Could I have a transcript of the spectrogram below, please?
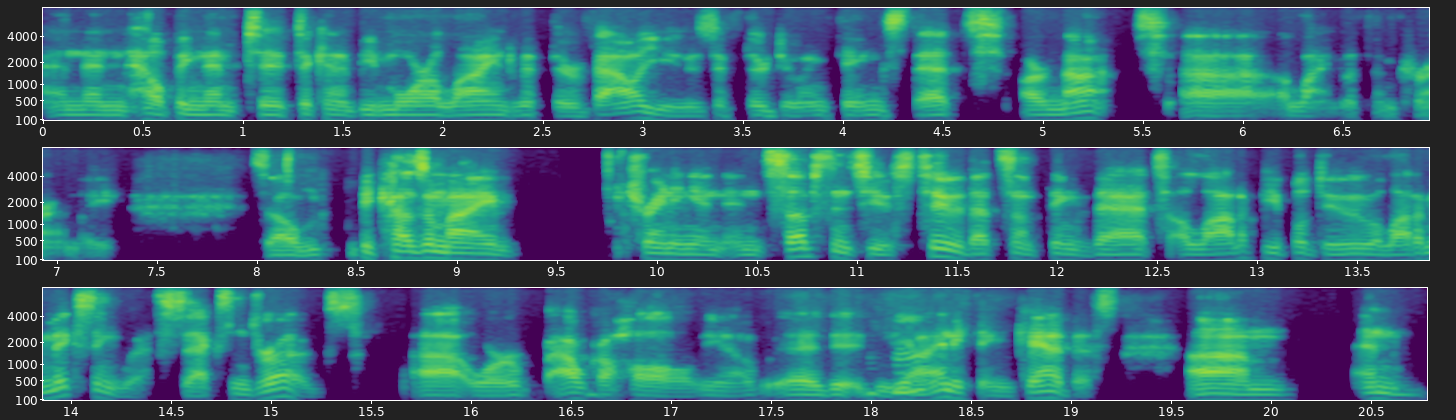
and then helping them to, to kind of be more aligned with their values if they're doing things that are not uh, aligned with them currently. So because of my training in, in substance use too, that's something that a lot of people do a lot of mixing with sex and drugs uh, or alcohol, you know, uh, mm-hmm. you know, anything, cannabis. Um, and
